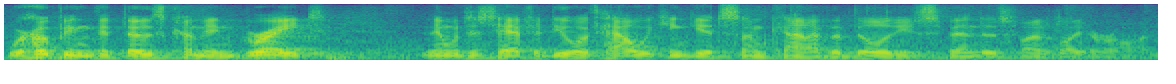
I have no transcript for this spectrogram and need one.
we're hoping that those come in great, and then we'll just have to deal with how we can get some kind of ability to spend those funds later on.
